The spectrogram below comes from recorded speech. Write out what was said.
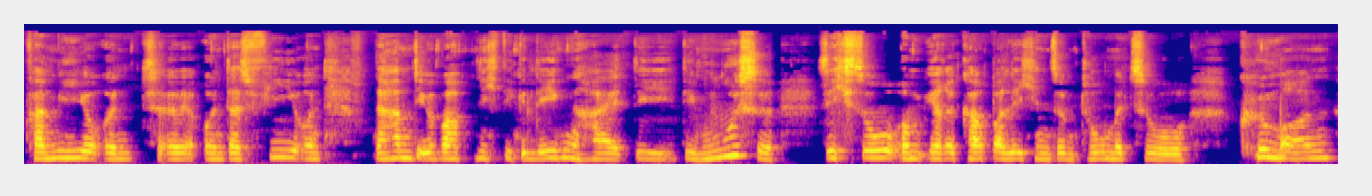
Familie und, äh, und das Vieh. Und da haben die überhaupt nicht die Gelegenheit, die, die Muße, sich so um ihre körperlichen Symptome zu kümmern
